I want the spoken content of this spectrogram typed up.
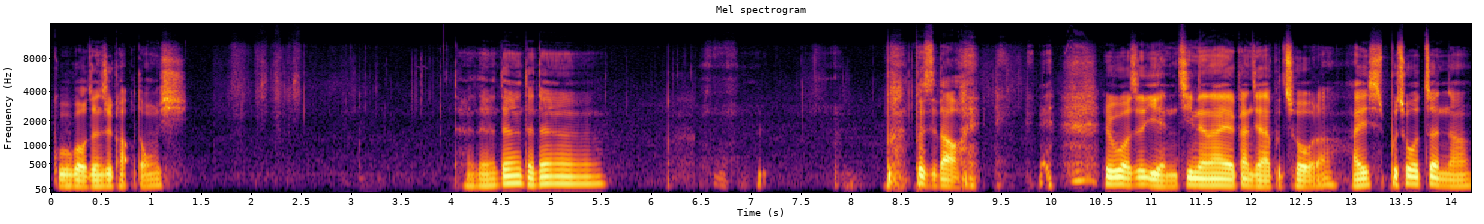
Google 真是好东西。哒哒哒哒哒，不不知道哎。如果是眼睛的那个，看起来不错了，还是不错正啊。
